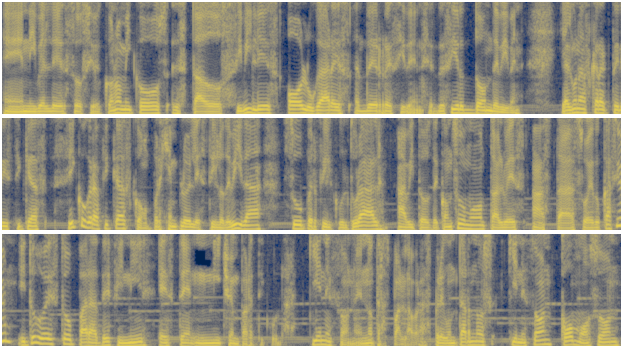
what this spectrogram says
niveles socioeconómicos, estados civiles o lugares de residencia, es decir, dónde viven. Y algunas características psicográficas, como por ejemplo el estilo de vida, su perfil cultural, hábitos de consumo, tal vez hasta su educación. Y todo esto para definir este nicho en particular quiénes son, en otras palabras, preguntarnos quiénes son, cómo son,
